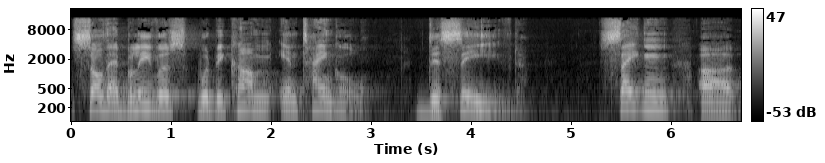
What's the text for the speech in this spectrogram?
so that believers would become entangled, deceived. Satan uh,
